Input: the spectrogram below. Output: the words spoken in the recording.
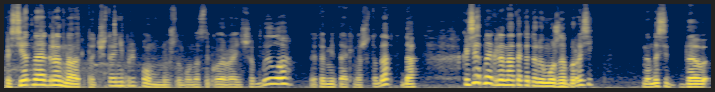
Кассетная граната. Что-то я не припомню, чтобы у нас такое раньше было. Это метательное что-то, да? Да. Кассетная граната, которую можно бросить, наносит, до...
